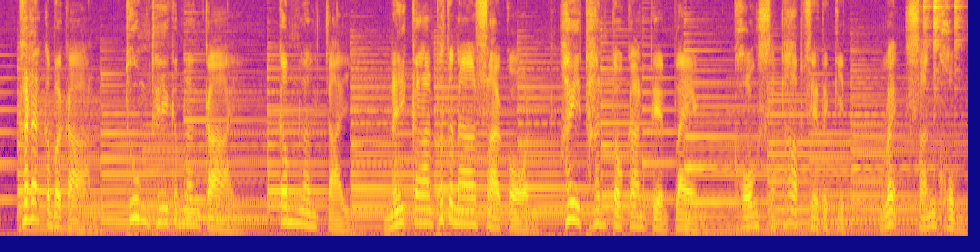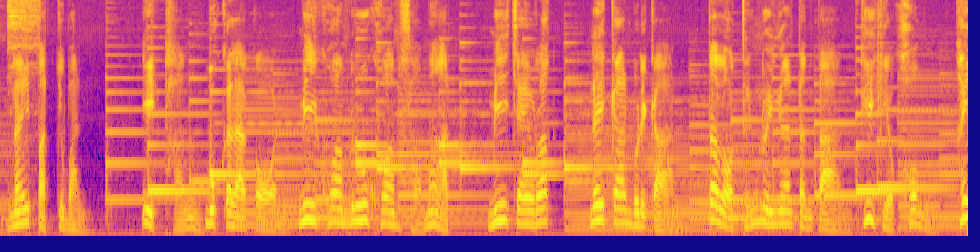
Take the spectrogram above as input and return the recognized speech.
ๆ คณะกรรมการ ทุ่มเทกำลังกายกำลังใจ ในการพัฒนาสากลให้ทันต่อการเปลี่ยนแปลงของสภาพเศรษฐกิจ และสังคมในปัจจุบัน อีกทั้งบุคลากรมีความรู้ความสามารถ มีใจรักในการบริการตลอดถึงหน่วยงานต่างๆ ที่เกี่ยวข้องให้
